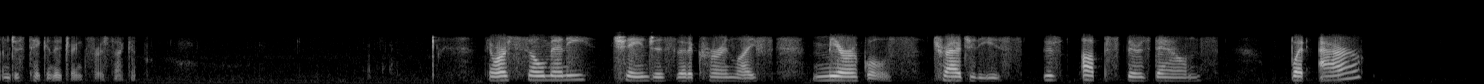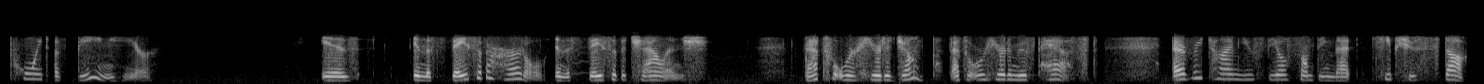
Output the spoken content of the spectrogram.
I'm just taking a drink for a second. There are so many changes that occur in life miracles, tragedies. There's ups, there's downs. But our point of being here is in the face of a hurdle, in the face of a challenge, that's what we're here to jump. That's what we're here to move past. Every time you feel something that keeps you stuck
